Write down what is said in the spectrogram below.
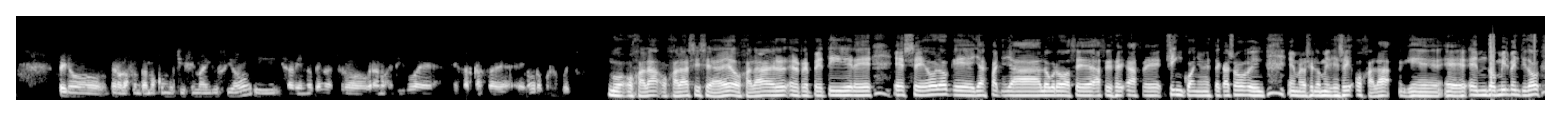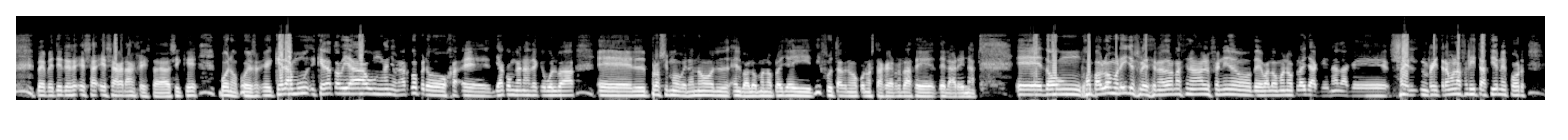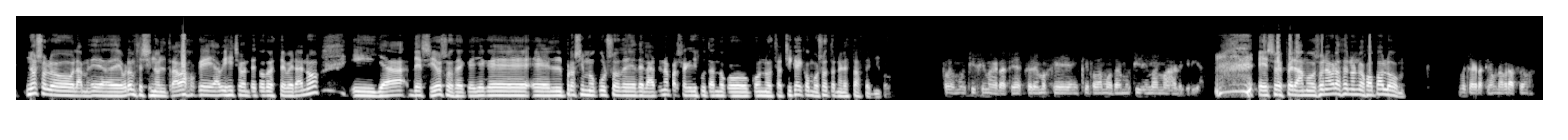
Pero, pero lo afrontamos con muchísima ilusión y sabiendo que nuestro gran objetivo es, es alcanzar el oro, por supuesto. Ojalá, ojalá sí sea, ¿eh? ojalá el, repetir eh, ese oro que ya España ya logró hace hace hace cinco años en este caso en, en Brasil 2016. Ojalá que eh, en 2022 repetir esa, esa gran gesta. Así que bueno, pues eh, queda muy, queda todavía un año largo, pero ya con ganas de que vuelva el próximo verano el, el balón playa y disfrutar de nuevo con nuestras guerreras de, la arena. don Juan Pablo Morillo, seleccionador nacional femenino de balonmano playa, que nada, que reiteramos la felicidad felicitaciones por no solo la medalla de bronce, sino el trabajo que habéis hecho ante todo este verano y ya deseosos de que llegue el próximo curso de, la arena para seguir disfrutando con, nuestra chica y con vosotros en el staff técnico. Pues muchísimas gracias. Esperemos que, que podamos dar muchísimas más alegrías. Eso esperamos. Un abrazo enorme, Juan Pablo. Muchas gracias. Un abrazo.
